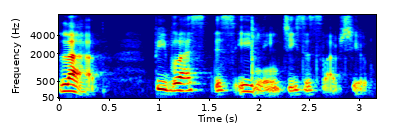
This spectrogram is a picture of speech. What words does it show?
love. Be blessed this evening. Jesus loves you.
